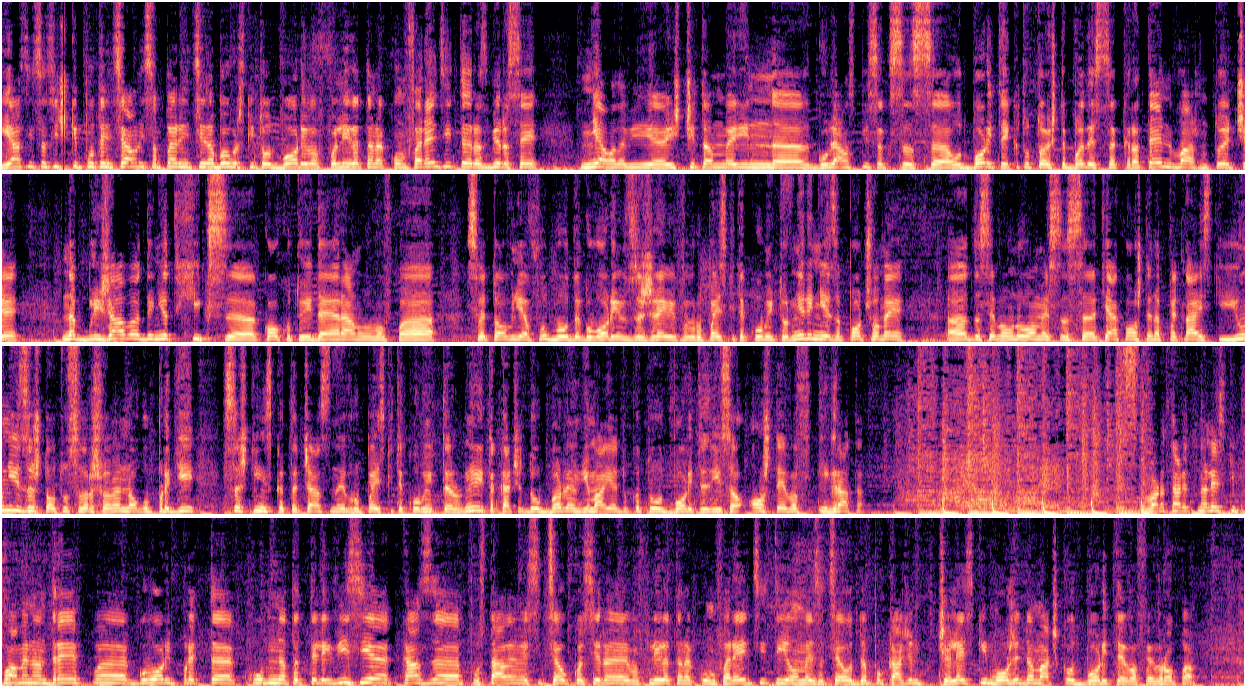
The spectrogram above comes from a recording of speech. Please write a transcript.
Ясни са всички потенциални съперници на българските отбори в Лигата на конференциите. Разбира се, няма да ви изчитам един голям списък с отборите, тъй като той ще бъде съкратен. Важното е, че наближава денят Хикс, колкото и да е рано в световния футбол да говорим за жреби в европейските клубни турнири. Ние започваме да се вълнуваме с тях още на 15 юни, защото свършваме много преди същинската част на европейските клубни турнири, така че да обърнем внимание, докато отборите ни са още в играта. Вратарят на Лески Пламен Андреев а, говори пред а, клубната телевизия. Каза, поставяме си цел класиране в лигата на конференциите. Имаме за цел да покажем, че Лески може да мачка отборите в Европа.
